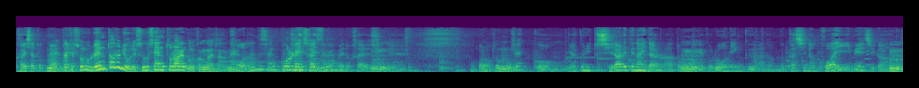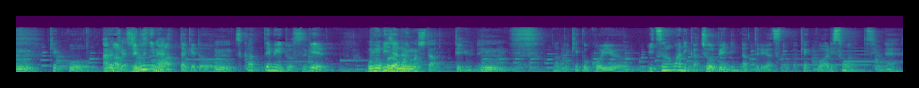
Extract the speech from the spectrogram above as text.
会社とか、ね。ね、だってそのレンタル料で数千円取られること考えたらね。そうなんですよ、全然これ返すのもめねんどくさいですしね、だから結構う。ん逆に言うと知られてないんだろうなと思って、うん。結構ローミングあの昔の怖いイメージが結構、ある気がしますね。自分にもあったけど、うん。使ってみるとすげえ僕もこれ思いました。っていうね、うんなんで結構こういういつの間にか超便利になってるやつとか結構ありそうなんですよね。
